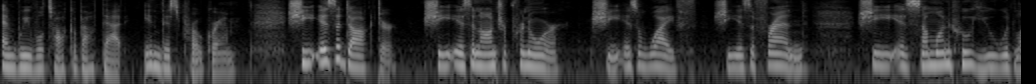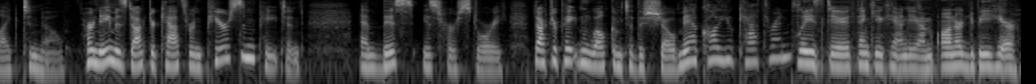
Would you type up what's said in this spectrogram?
And we will talk about that in this program. She is a doctor. She is an entrepreneur. She is a wife. She is a friend. She is someone who you would like to know. Her name is Dr. Kathryn Pearson Peyton, and this is her story. Dr. Peyton, welcome to the show. May I call you Kathryn? Please do. Thank you, Candy. I'm honored to be here.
